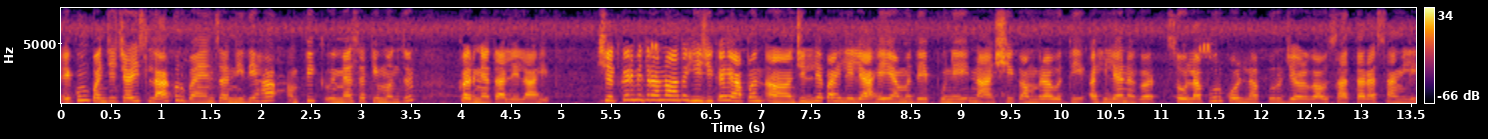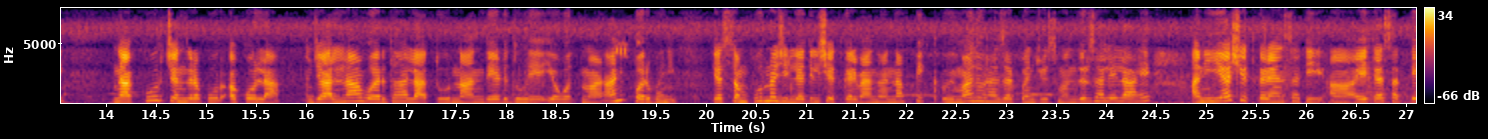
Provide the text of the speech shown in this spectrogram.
एकूण पंचेचाळीस लाख रुपयांचा निधी हा पीक विम्यासाठी मंजूर करण्यात आलेला आहे. शेतकरी मित्रांनो आता ही जी काही आपण जिल्हे पाहिलेले आहे यामध्ये पुणे नाशिक अमरावती अहिल्यानगर सोलापूर कोल्हापूर जळगाव सातारा सांगली नागपूर चंद्रपूर अकोला जालना वर्धा लातूर नांदेड धुळे यवतमाळ आणि परभणी. या संपूर्ण जिल्ह्यातील शेतकरी बांधवांना पीक विमा दोन हजार पंचवीस मंजूर झालेला आहे. आणि या शेतकऱ्यांसाठी येत्या सात ते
